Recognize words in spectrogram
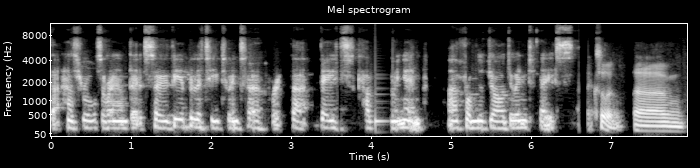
that has rules around it. So the ability to interpret that data coming in uh, from the Jadu interface. Excellent. Um,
